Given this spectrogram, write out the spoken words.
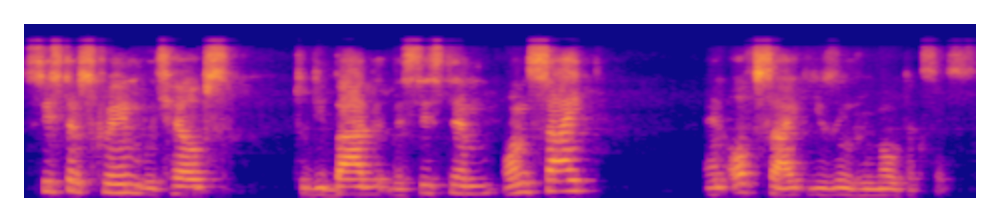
system screen, which helps to debug the system on-site and off-site using remote access.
